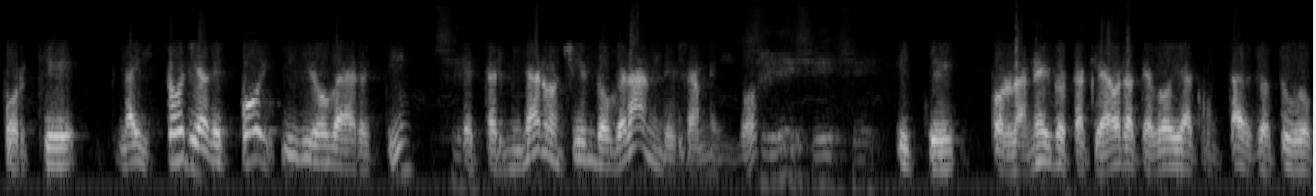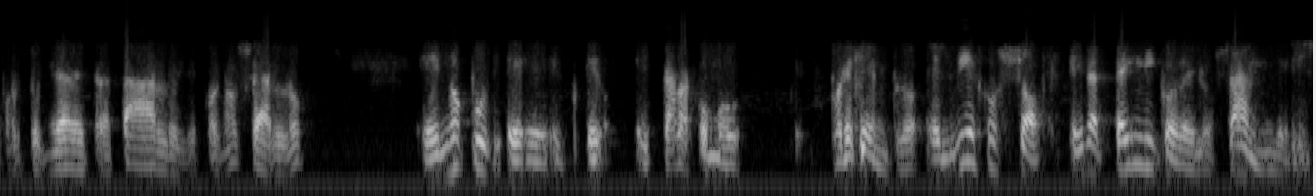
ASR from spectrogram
porque la historia de Poi y de Oberti, que terminaron siendo grandes amigos, y que por la anécdota que ahora te voy a contar, yo tuve oportunidad de tratarlo y de conocerlo, eh, no eh, eh, estaba como, por ejemplo, el viejo Soft era técnico de los Andes,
